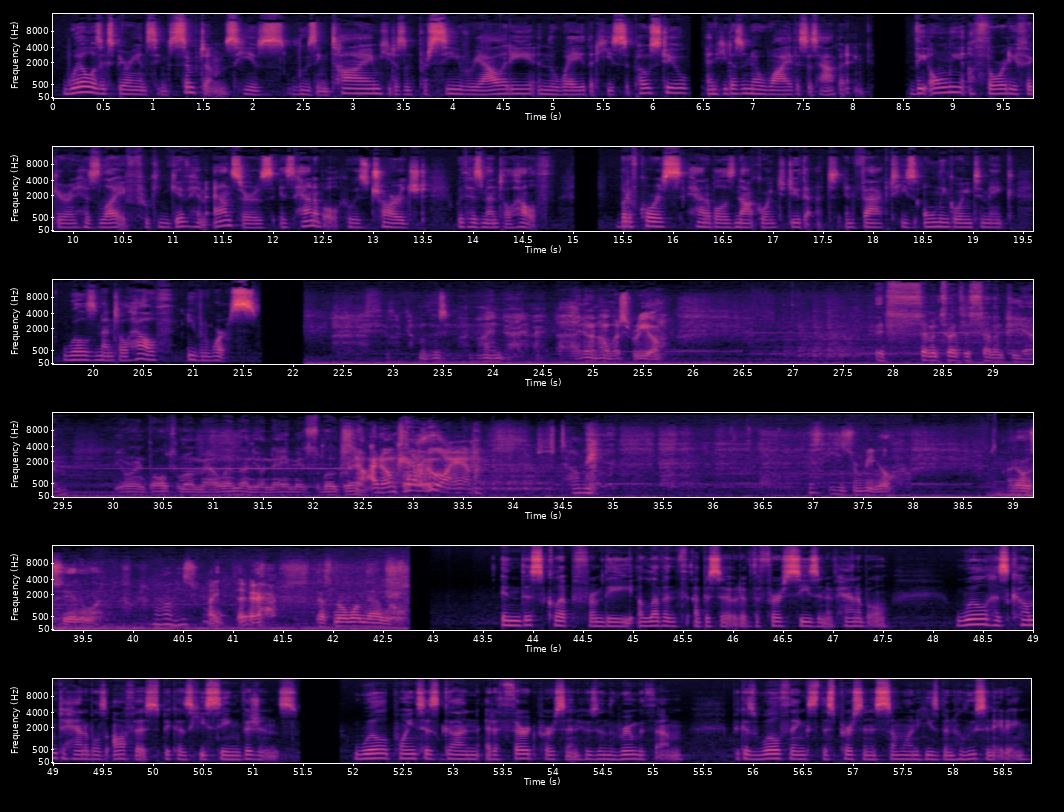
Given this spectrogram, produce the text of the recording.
Will is experiencing symptoms. He's losing time, he doesn't perceive reality in the way that he's supposed to, and he doesn't know why this is happening. The only authority figure in his life who can give him answers is Hannibal, who is charged with his mental health. But of course, Hannibal is not going to do that. In fact, he's only going to make Will's mental health even worse. I feel like I'm losing my mind. I, I, I don't know what's real. It's 7:27 p.m. You're in Baltimore, Maryland, and your name is Will Graham. No, I don't care who I am. Just tell me if he's real. I don't see anyone. No, he's right there. There's no one there, Will. In this clip from the 11th episode of the first season of Hannibal, Will has come to Hannibal's office because he's seeing visions. Will points his gun at a third person who's in the room with them because Will thinks this person is someone he's been hallucinating.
